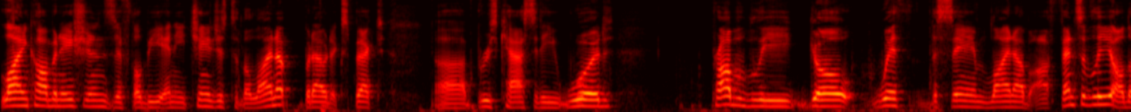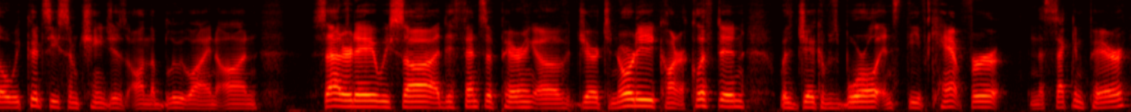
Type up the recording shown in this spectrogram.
line combinations, if there'll be any changes to the lineup, but I would expect uh, Bruce Cassidy would probably go with the same lineup offensively, although we could see some changes on the blue line on Saturday, we saw a defensive pairing of Jarred Tinordi, Connor Clifton, with Jakub Zboril and Steve Kampfer in the second pair.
